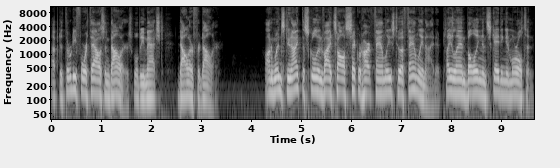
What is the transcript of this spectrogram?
Up to $34,000 will be matched dollar for dollar. On Wednesday night, the school invites all Sacred Heart families to a family night at Playland Bowling and Skating in Morrilton.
